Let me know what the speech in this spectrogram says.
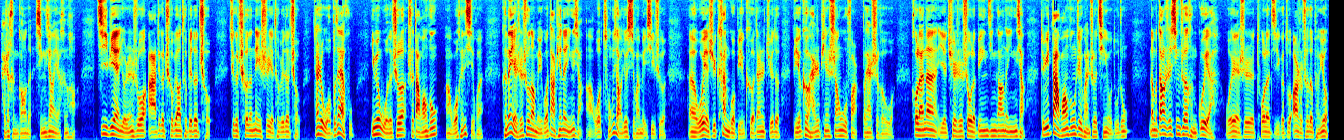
还是很高的，形象也很好。即便有人说啊，这个车标特别的丑，这个车的内饰也特别的丑，但是我不在乎，因为我的车是大黄蜂啊，我很喜欢。可能也是受到美国大片的影响啊，我从小就喜欢美系车。呃，我也去看过别克，但是觉得别克还是偏商务范儿，不太适合我。后来呢，也确实受了变形金刚的影响，对于大黄蜂这款车情有独钟。那么当时新车很贵啊，我也是托了几个做二手车的朋友，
